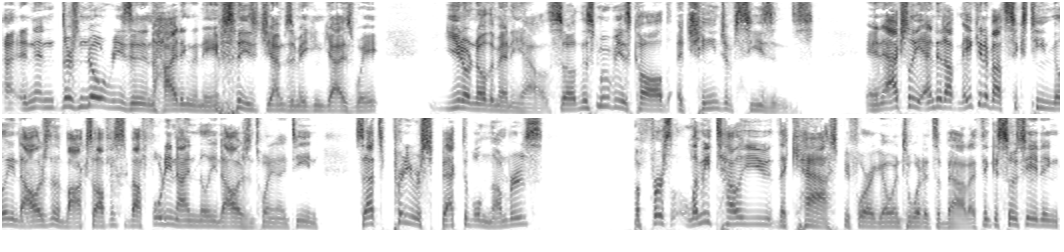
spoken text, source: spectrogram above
Uh, and then there's no reason in hiding the names of these gems and making guys wait. You don't know them anyhow. So this movie is called A Change of Seasons and actually ended up making about $16 million in the box office, about $49 million in 2019. So that's pretty respectable numbers. But first, let me tell you the cast before I go into what it's about. I think associating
